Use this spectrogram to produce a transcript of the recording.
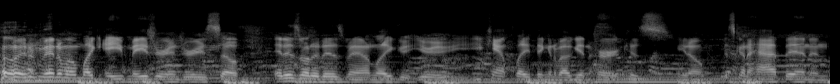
know, and minimum like eight major injuries. So it is what it is, man. Like you you can't play thinking about getting hurt because you know it's gonna happen, and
